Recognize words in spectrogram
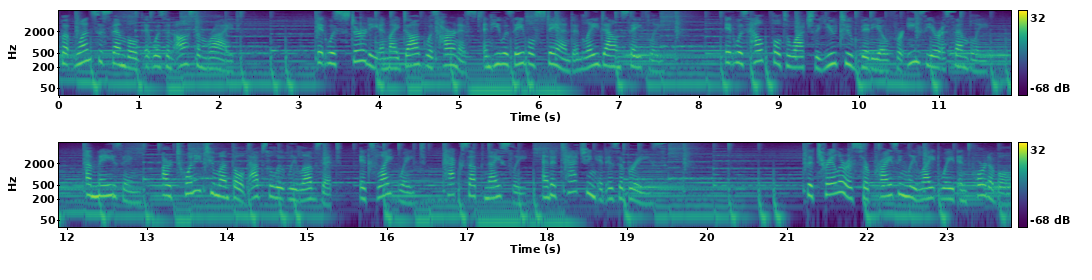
But once assembled it was an awesome ride. It was sturdy and my dog was harnessed and he was able stand and lay down safely. It was helpful to watch the YouTube video for easier assembly. Amazing. Our 22-month-old absolutely loves it, it's lightweight, packs up nicely, and attaching it is a breeze. The trailer is surprisingly lightweight and portable,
